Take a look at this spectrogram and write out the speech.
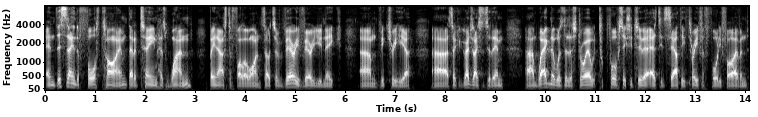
and this is only the fourth time that a team has won been asked to follow on. So it's a very very unique um, victory here. Uh, so congratulations to them. Um, Wagner was the destroyer. It took 462, as did Southey, 3 for 45. And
